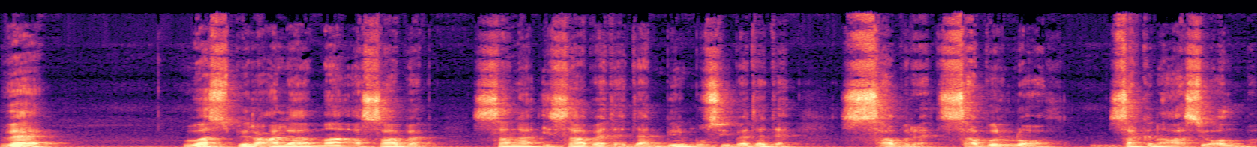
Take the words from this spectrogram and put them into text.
ve vesbir ala ma asabek. Sana isabet eden bir musibete de sabret, sabırlı ol. Sakın asi olma.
